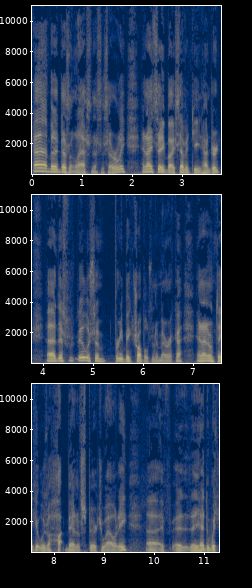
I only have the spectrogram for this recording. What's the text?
Uh, but it doesn't last necessarily. And I'd say by 1700, uh, this there was some pretty big troubles in America, and I don't think it was a hotbed of spirituality. Uh, if uh, they had the witch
